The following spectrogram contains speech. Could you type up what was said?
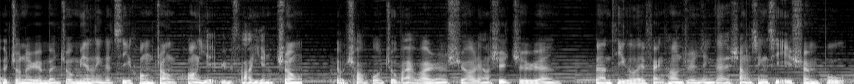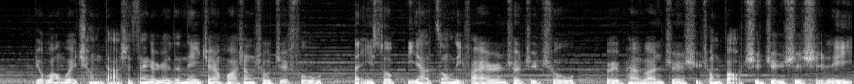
而州内原本就面临的饥荒状况也愈发严重，有超过九百万人需要粮食支援。虽然提格雷反抗军已经在上星期一宣布有望为长达十三个月的内战画上休止符，但伊索比亚总理发言人却指出，由于叛乱军始终保持军事实力，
